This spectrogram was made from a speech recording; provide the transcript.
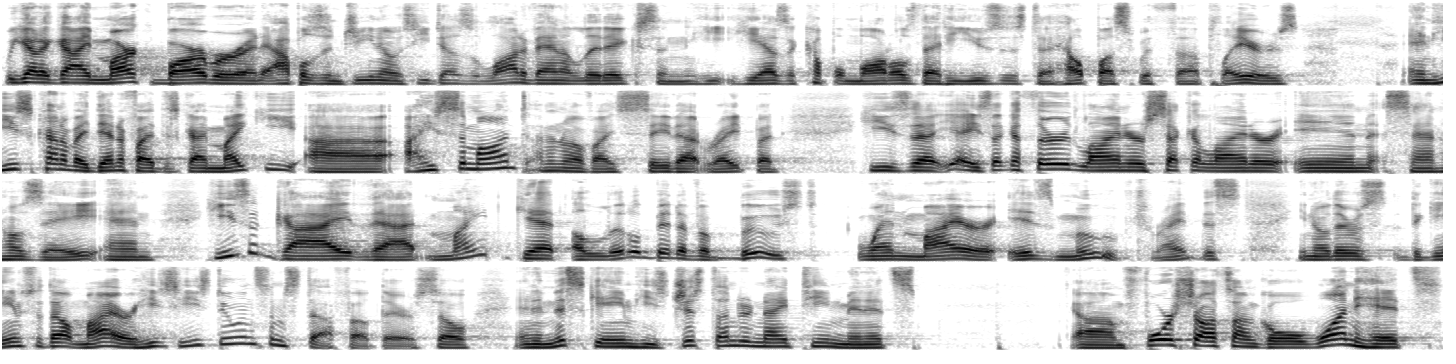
we got a guy, Mark Barber at Apples and Ginos. He does a lot of analytics, and he, he has a couple models that he uses to help us with uh, players. And he's kind of identified this guy, Mikey uh, Eyssimont. I don't know if I say that right, but he's, uh, yeah, he's like a third liner, second liner in San Jose. And he's a guy that might get a little bit of a boost when Meier is moved, right? This, you know, there's the games without Meier. He's he's doing some stuff out there. So, and in this game, he's just under 19 minutes, um, four shots on goal, one hit.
